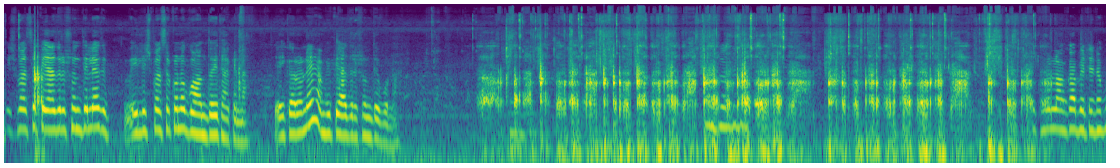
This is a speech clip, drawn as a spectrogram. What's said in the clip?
ইলিশ মাছে পেঁয়াজ, রসুন দিলে ইলিশ মাছের কোনো গন্ধই থাকে না। এই কারণে আমি পেঁয়াজ, রসুন দেবো না। লঙ্কা বেটে নেব।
